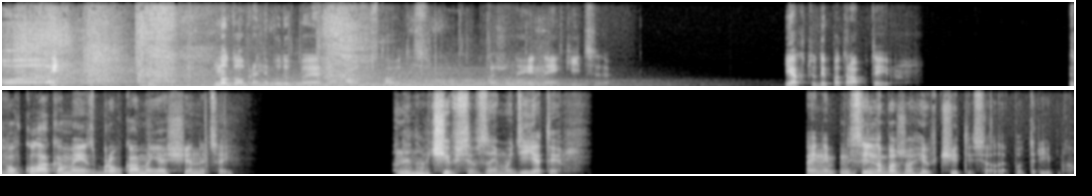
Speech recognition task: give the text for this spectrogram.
Ой. Ну добре, не буду на паузу ставитись. Покажу на, на який це. Як туди потрапити. З вовкулаками, з бровками я ще не цей. Не навчився взаємодіяти. Та й не, не сильно бажаю вчитися, але потрібно.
